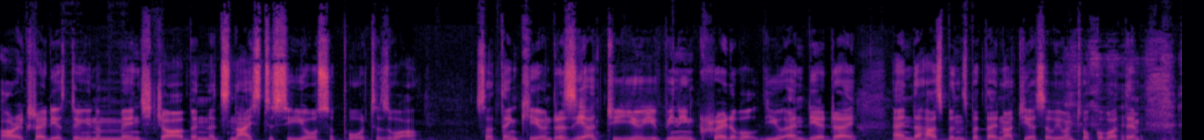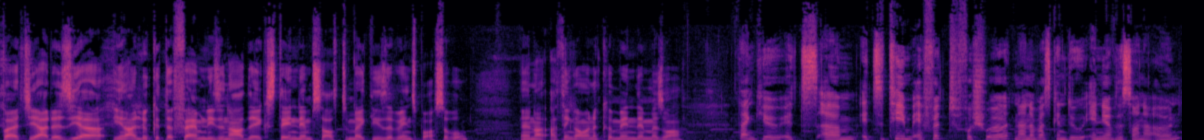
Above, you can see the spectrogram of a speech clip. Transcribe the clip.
RX Radio is doing an immense job, and it's nice to see your support as well. So thank you. And Razia, to you, you've been incredible. You and Deirdre and the husbands, but they're not here, so we won't talk about them. But yeah, Razia, you know, I look at the families and how they extend themselves to make these events possible, and I, I think I want to commend them as well. Thank you. It's um, it's a team effort for sure. None of us can do any of this on our own,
